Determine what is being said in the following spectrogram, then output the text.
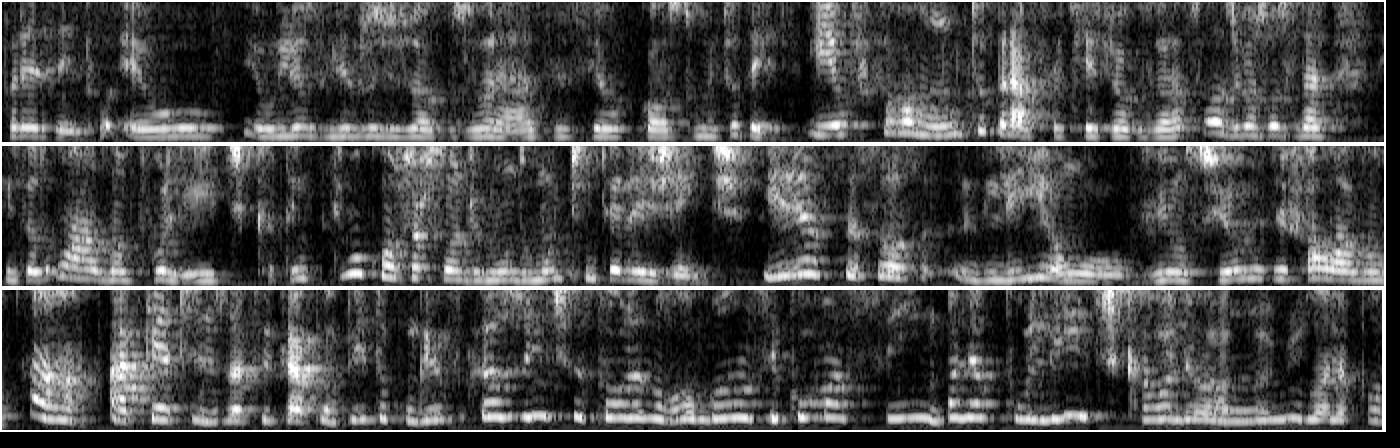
Por exemplo, eu, eu li os livros de Jogos Vorazes e eu gosto muito dele. E eu ficava muito bravo, porque Jogos Vorazes fala de uma sociedade tem toda uma razão política, tem, tem uma construção de mundo muito inteligente. E as pessoas liam ou viam os filmes e falavam: Ah, a Katniss vai ficar com Pita com quem? Ficar, gente, vocês estão olhando romance, como assim? Olha a política, olha Exatamente. o mundo, olha a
